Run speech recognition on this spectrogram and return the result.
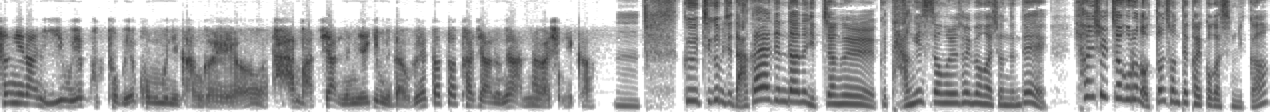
승인한 이후에 국토부에 공문이 간 거예요. 다 맞지 않는 얘기입니다. 왜 떳떳하지 않으면 안 나가십니까? 음, 그 지금 이제 나가야 된다는 입장을 그 당위성을 설명하셨는데 현실적으로는 어떤 선택할 것 같습니까?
